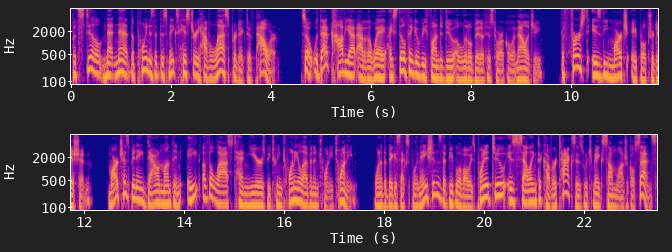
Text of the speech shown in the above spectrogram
But still, net net, the point is that this makes history have less predictive power. So, with that caveat out of the way, I still think it would be fun to do a little bit of historical analogy. The first is the March April tradition. March has been a down month in eight of the last 10 years between 2011 and 2020. One of the biggest explanations that people have always pointed to is selling to cover taxes, which makes some logical sense.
